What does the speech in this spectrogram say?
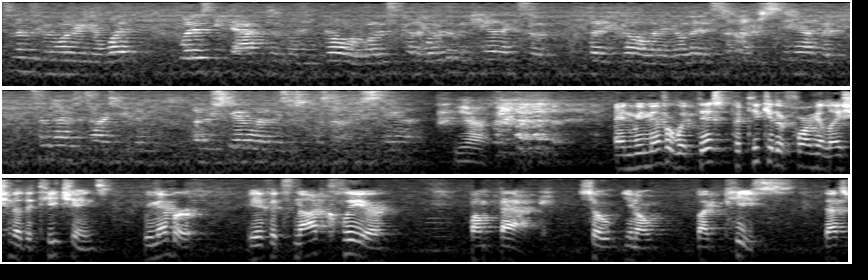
sometimes I've been wondering, you know, what what is the act of letting go, or what is kind of what are the mechanics of letting go? And I know that it's to understand, but sometimes it's hard to even understand what it is you're supposed to understand. Yeah. And remember, with this particular formulation of the teachings, remember, if it's not clear, bump back. So, you know, like peace. That's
